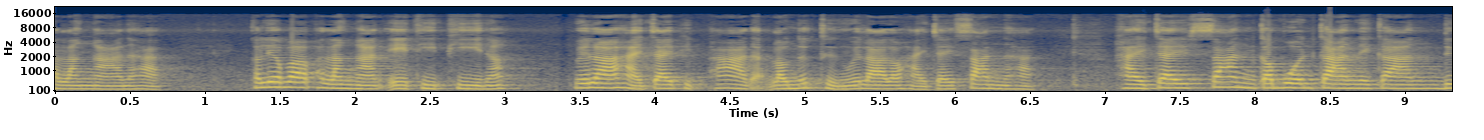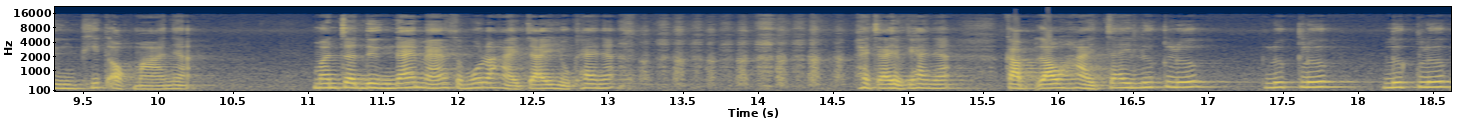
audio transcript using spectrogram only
พลังงานนะคะเขาเรียกว่าพลังงาน ATP นะเวลาหายใจผิดพลาดเรานึกถึงเวลาเราหายใจสั้นนะคะหายใจสั้นกระบวนการในการดึงพิษออกมาเนี่ยมันจะดึงได้ไหมสมมุติเราหายใจอยู่แค่นี้หายใจอยู่แค่นี้กับเราหายใจลึกๆลึกๆลึก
